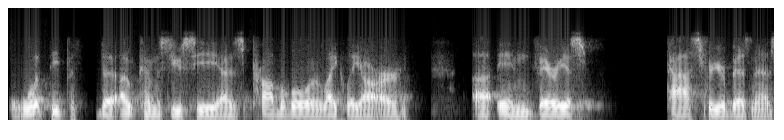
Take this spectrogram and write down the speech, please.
what the the outcomes you see as probable or likely are uh, in various paths for your business,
